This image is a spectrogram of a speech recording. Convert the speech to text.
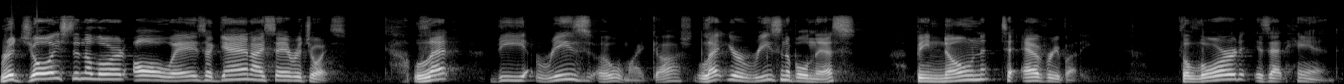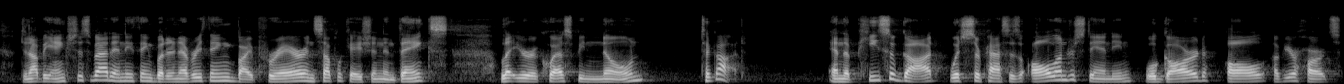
Rejoice in the Lord always. Again, I say rejoice. Let the reason, oh my gosh, let your reasonableness be known to everybody. The Lord is at hand. Do not be anxious about anything, but in everything by prayer and supplication and thanks, let your requests be known to God. And the peace of God, which surpasses all understanding, will guard all of your hearts,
